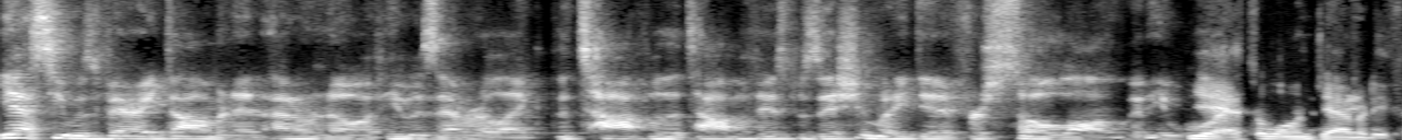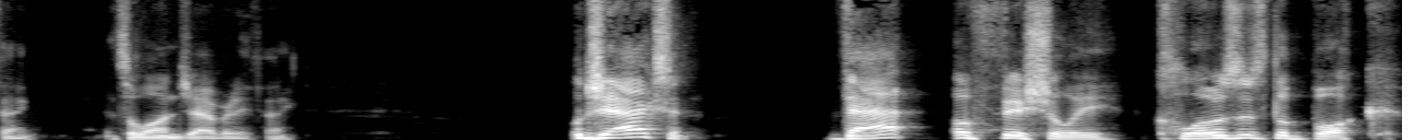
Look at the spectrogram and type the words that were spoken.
yes, he was very dominant. I don't know if he was ever like the top of the top of his position, but he did it for so long that he won. Yeah, it's a longevity thing. It's a longevity thing. Well, Jackson, that officially closes the book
